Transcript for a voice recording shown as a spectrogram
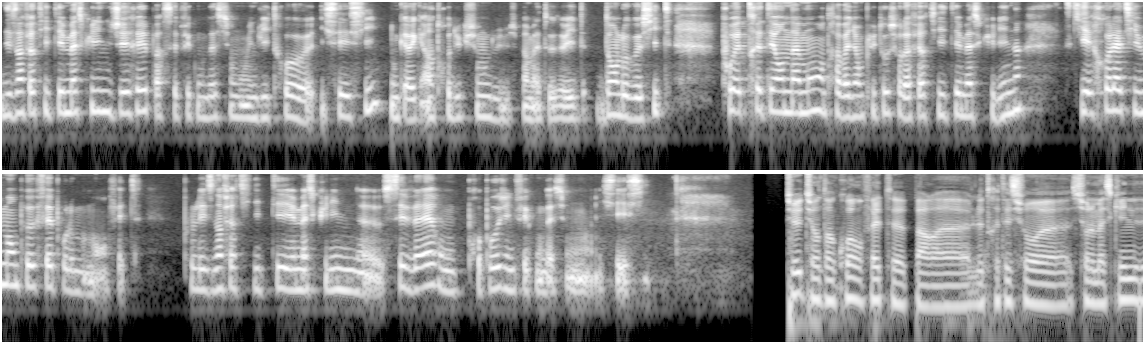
des, infertilités masculines gérées par cette fécondation in vitro euh, ICSI, donc avec introduction du spermatozoïde dans l'ovocyte, pourrait être traité en amont en travaillant plutôt sur la fertilité masculine, ce qui est relativement peu fait pour le moment en fait. Pour les infertilités masculines euh, sévères, on propose une fécondation ICSI. Tu, entends quoi en fait euh, par euh, le traité sur, euh, sur le masculin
